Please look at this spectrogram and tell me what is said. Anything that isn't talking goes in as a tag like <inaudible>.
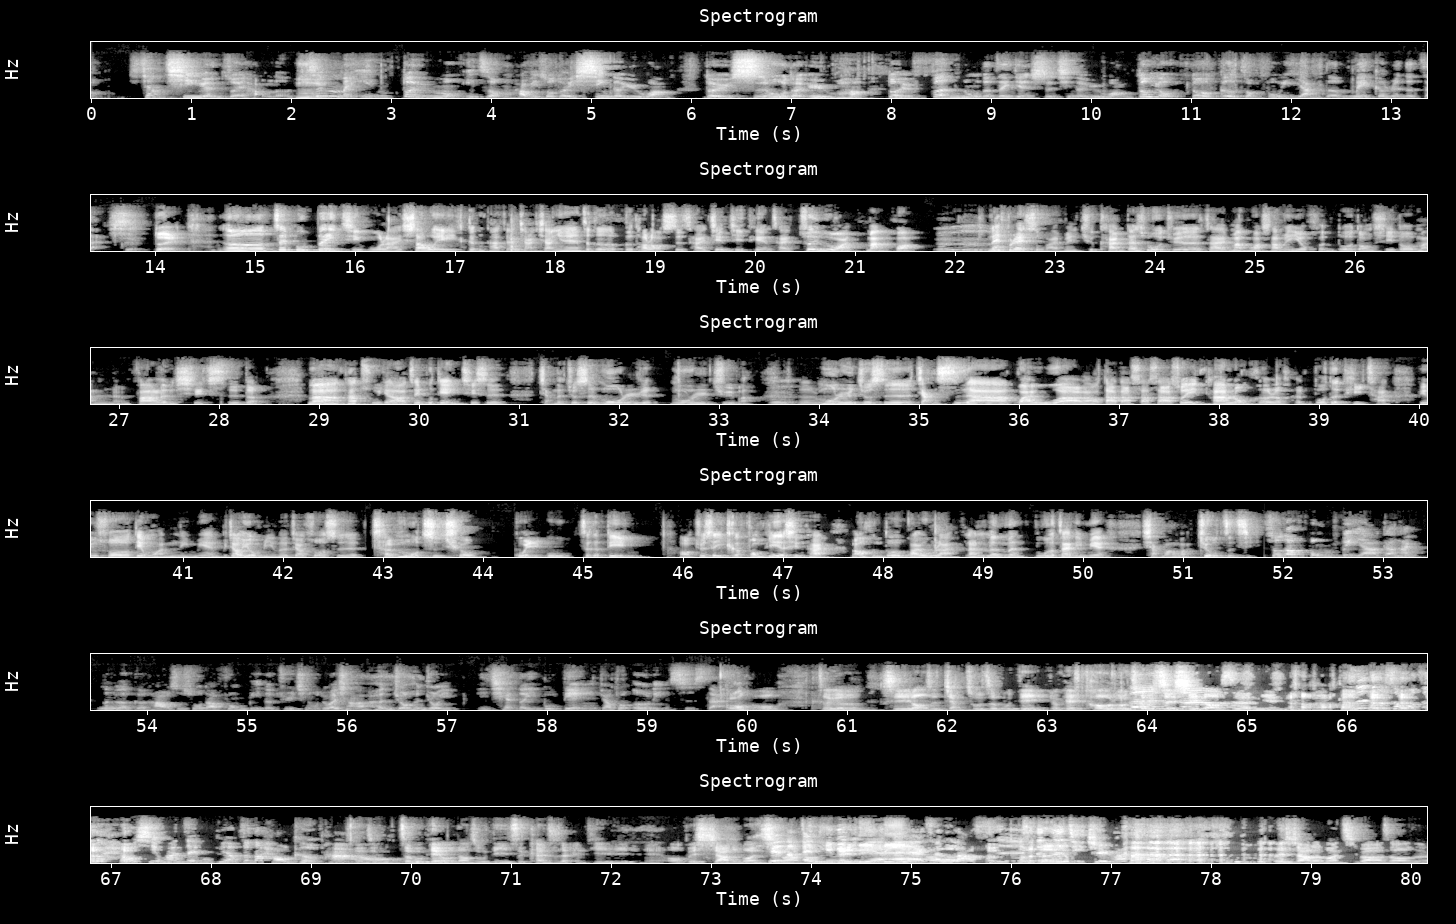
像七元嘴好了，嗯就是每一对于某一种，好比说对于性的欲望，对于食物的欲望，对于愤怒的这件事情的欲望，都有都有各种不一样的每个人的展现。对，呃，这部背景我来稍微跟大家讲一下，因为这个葛涛老师才前几天才追完漫画嗯嗯嗯，Netflix 我还没去看，但是我觉得在漫画上面有很多东西都蛮能发人省思的。那它主要啊，这部电影其实讲的就是末日末日剧嘛，嗯呃，末日就是僵尸啊、怪物啊，然后打打杀杀，所以它融合了很多的题材，比如说电玩里面比较有名的叫做是《沉默之秋》鬼屋这个电影。哦，就是一个封闭的形态，然后很多的怪物来，那人们如果在里面想办法救自己，说到封闭啊，刚才那个葛哈老师说到封闭的剧情，我就会想到很久很久以以前的一部电影，叫做《二零十三》。哦，哦，这个西西老师讲出这部电影，就可以透露出西西老师的年龄了。可是那个时候我真的好喜欢这部片，真的好可怕这哦部！这部片我当初第一次看是在 NTV 里面，哦，被吓得乱七八糟，，NTV 里面陈露老师这个又是自己去吗？<laughs> 被吓得乱七八糟的。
